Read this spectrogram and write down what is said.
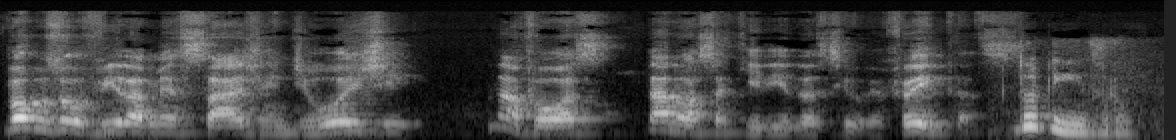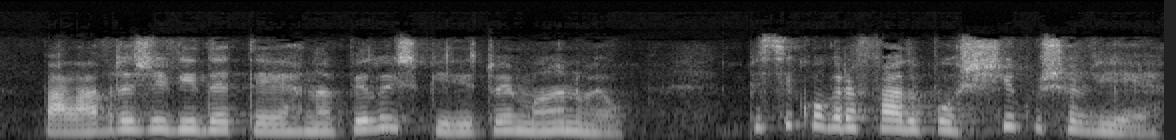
vamos ouvir a mensagem de hoje na voz da nossa querida Silvia Freitas. Do livro Palavras de Vida Eterna pelo Espírito Emmanuel, psicografado por Chico Xavier.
